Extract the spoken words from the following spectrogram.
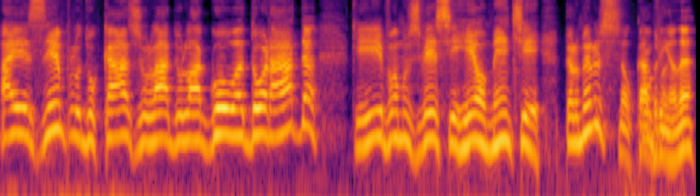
a exemplo do caso lá do Lagoa Dourada, que vamos ver se realmente, pelo menos. Não, Cabrinha, né?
